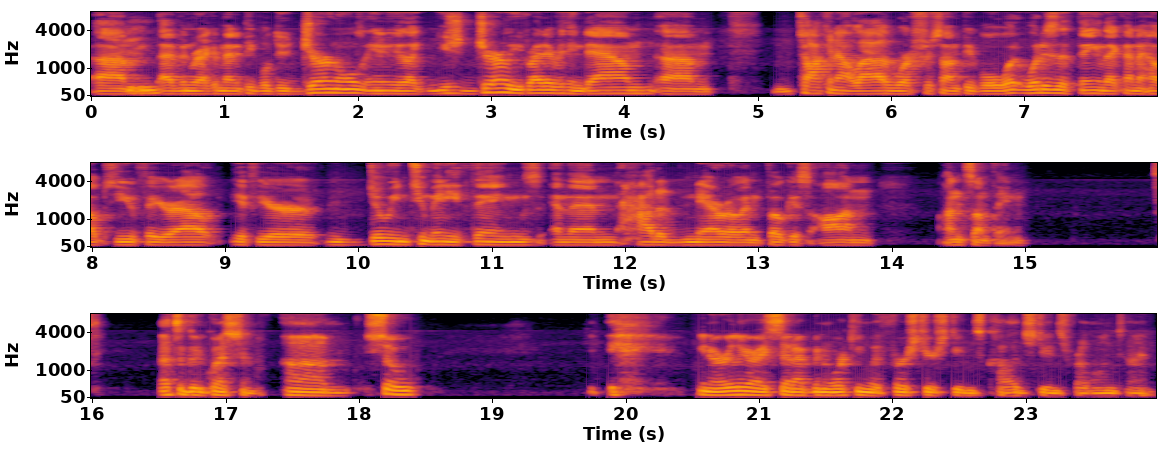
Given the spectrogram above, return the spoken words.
Um, I've been recommending people do journals. You know, like you should journal, you write everything down. Um, talking out loud works for some people. What what is the thing that kind of helps you figure out if you're doing too many things and then how to narrow and focus on on something? That's a good question. Um, so, you know, earlier I said I've been working with first year students, college students for a long time.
